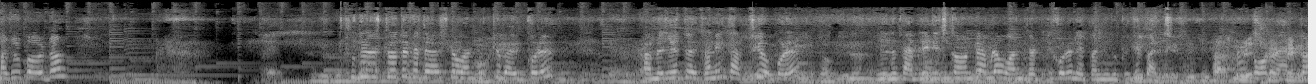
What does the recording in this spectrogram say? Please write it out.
হাজার পাউডার শুধু রেস্টোরাঁতে খেতে আসলে ওয়ান ফিফটি ফাইভ করে আমরা যেহেতু এখানেই থাকছি ওপরে যেহেতু ফ্যামিলি ডিসকাউন্টে আমরা ওয়ান থার্টি করে নেপালি রুপিতে পাচ্ছি বড় একটা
